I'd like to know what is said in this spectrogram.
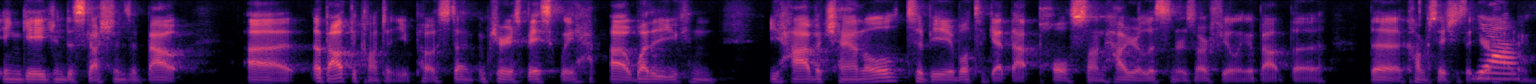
engage in discussions about uh, about the content you post i'm, curious basically uh, whether you can you have a channel to be able to get that pulse on how your listeners are feeling about the the conversations that you're yeah. having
